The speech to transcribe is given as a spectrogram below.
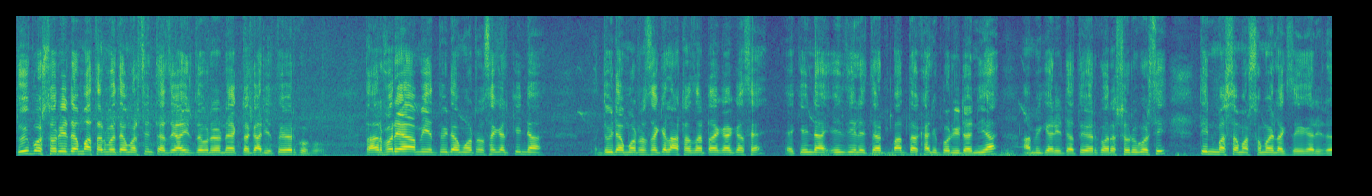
দুই বছর এটা মাথার মধ্যে আমার চিন্তা যে এই ধরনের একটা গাড়ি তৈরি করব। তারপরে আমি দুইটা মোটর সাইকেল কিনা দুইটা মোটর সাইকেল আট হাজার টাকা গেছে কিনা ইঞ্জিন বাদ দা খালি বডিটা নিয়ে আমি গাড়িটা তৈরি করা শুরু করছি। তিন মাস আমার সময় লাগছে এই গাড়িটা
